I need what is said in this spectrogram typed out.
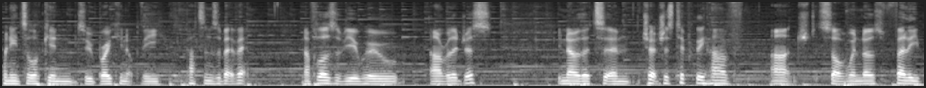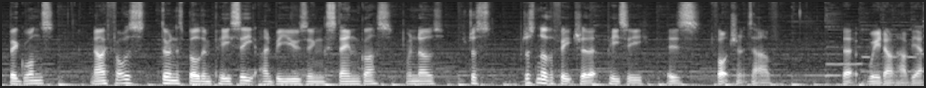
We need to look into breaking up the patterns a bit of it. Now, for those of you who are religious, you know that um, churches typically have arched sort of windows, fairly big ones. Now, if I was doing this build in PC, I'd be using stained glass windows. Just, just another feature that PC is fortunate to have that we don't have yet.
